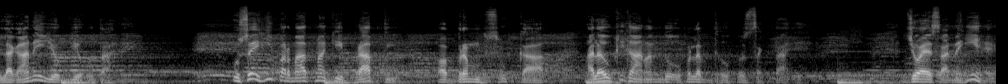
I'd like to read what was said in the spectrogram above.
लगाने योग्य होता है। उसे ही परमात्मा की प्राप्ति और ब्रह्म सुख का अलौकिक आनंद उपलब्ध हो सकता है। जो ऐसा नहीं है,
